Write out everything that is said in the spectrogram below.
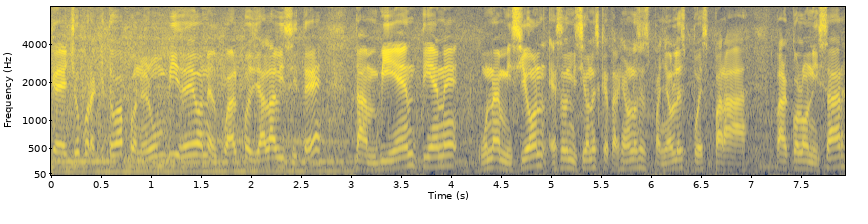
Que de hecho por aquí te voy a poner un video en el cual pues ya la visité. También tiene una misión, esas misiones que trajeron los españoles pues para, para colonizar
